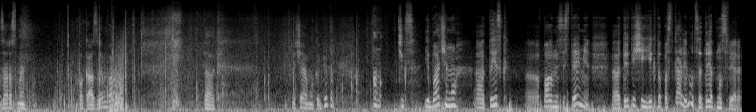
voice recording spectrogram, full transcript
Зараз ми показуємо вам. Так. Підключаємо комп'ютер. Ану, чікс. І бачимо е, тиск е, в паливній системі е, 3000 гектопаскалів, ну це 3 атмосфери.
